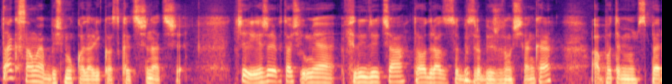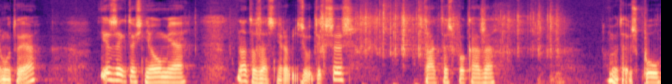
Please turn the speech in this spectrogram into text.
tak samo jakbyśmy układali kostkę 3 na 3 Czyli jeżeli ktoś umie Friedricha, to od razu sobie zrobi żółtą ściankę, a potem ją spermutuje. Jeżeli ktoś nie umie, no to zacznie robić żółty krzyż. Tak też pokażę. Mamy to już pół.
